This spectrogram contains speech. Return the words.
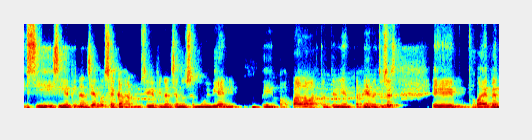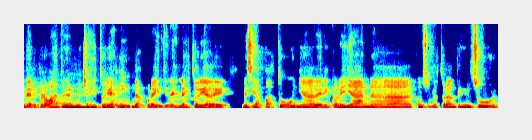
y sigue, y sigue financiándose acá, ¿no? Y sigue financiándose muy bien y eh, pa- paga bastante bien también. Entonces, eh, va a depender, pero vas a tener muchas historias lindas. Por ahí tienes la historia de Mesías Pastuña, de Eric Orellana, con su restaurante en el sur,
